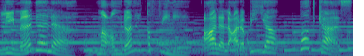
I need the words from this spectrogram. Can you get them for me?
لماذا لا؟ مع عمران القفيني على العربية بودكاست.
